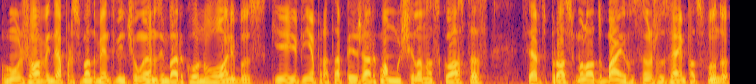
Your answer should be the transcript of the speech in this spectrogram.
Um jovem de aproximadamente 21 anos embarcou no ônibus que vinha para Tapejar com uma mochila nas costas, certo? Próximo lá do bairro São José, em Passo Fundo.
